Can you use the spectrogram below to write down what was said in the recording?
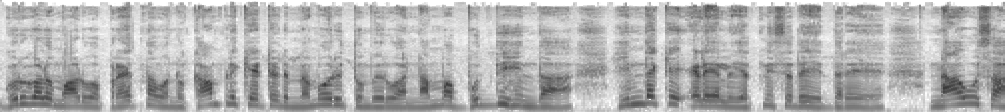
ಗುರುಗಳು ಮಾಡುವ ಪ್ರಯತ್ನವನ್ನು ಕಾಂಪ್ಲಿಕೇಟೆಡ್ ಮೆಮೊರಿ ತುಂಬಿರುವ ನಮ್ಮ ಬುದ್ಧಿಯಿಂದ ಹಿಂದಕ್ಕೆ ಎಳೆಯಲು ಯತ್ನಿಸದೇ ಇದ್ದರೆ ನಾವು ಸಹ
